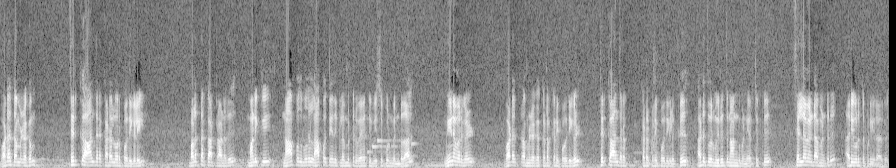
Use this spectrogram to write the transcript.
வட தமிழகம் தெற்கு ஆந்திர கடலோர பகுதிகளில் பலத்த காற்றானது மணிக்கு நாற்பது முதல் நாற்பத்தைந்து கிலோமீட்டர் வேகத்தில் வீசக்கூடும் என்பதால் மீனவர்கள் வட தமிழக கடற்கரை பகுதிகள் தெற்காந்திர கடற்கரை பகுதிகளுக்கு அடுத்து வரும் இருபத்தி நான்கு மணி நேரத்திற்கு செல்ல வேண்டாம் என்று அறிவுறுத்தப்படுகிறார்கள்.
